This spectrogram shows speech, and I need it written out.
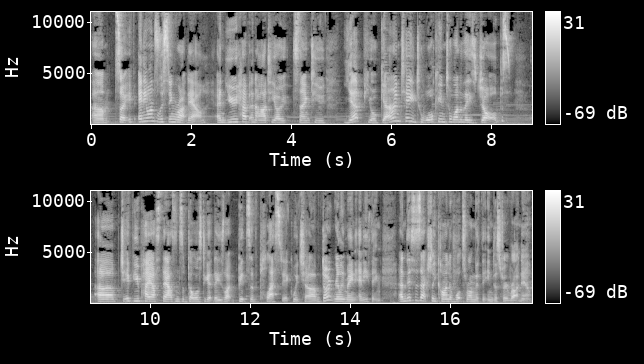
Um, so, if anyone's listening right now and you have an RTO saying to you, yep, you're guaranteed to walk into one of these jobs, um, if you pay us thousands of dollars to get these like bits of plastic, which um, don't really mean anything. And this is actually kind of what's wrong with the industry right now.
